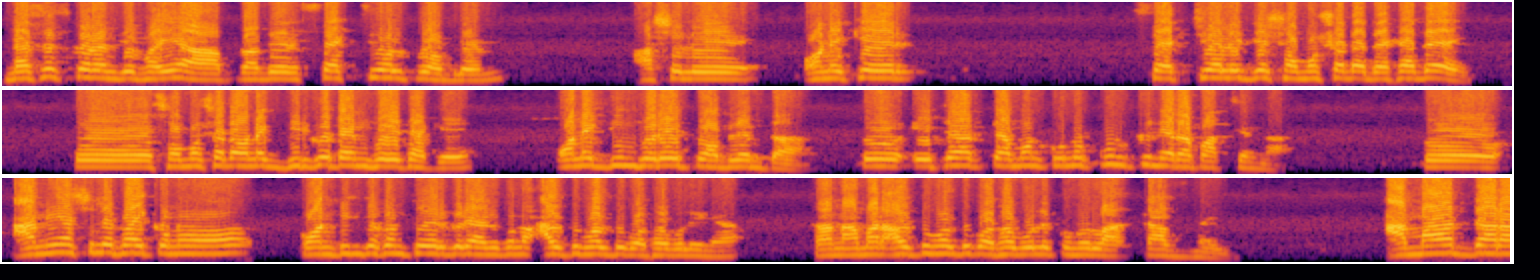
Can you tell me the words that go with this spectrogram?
মেসেজ করেন যে, ভাইয়া, আপনাদের সেক্সুয়াল প্রবলেম আসলে অনেকের সেক্সুয়ালি যে সমস্যাটা দেখা দেয় তো সমস্যাটা অনেক দীর্ঘ টাইম হয়ে থাকে। অনেক দিন ধরে এই প্রবলেমটা তো এটা তেমন কোনো কুলকিনেরা পাচ্ছেন না। তো আমি আসলে ভাই কোনো কন্টেন্ট যখন তৈরি করি, আমি কোনো আলতু ফালতু কথা বলি না। কারণ আমার আলতু ফালতু কথা বলে কোনো কাজ নাই। আমার দ্বারা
